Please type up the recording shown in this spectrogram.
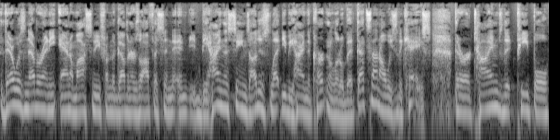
there was never any animosity from the governor's office and, and, behind the scenes i'll just let you behind the curtain a little bit that's not always the case there are times that people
